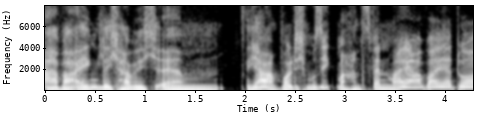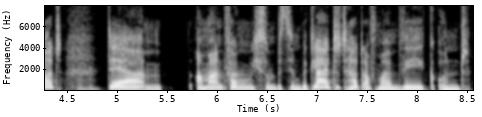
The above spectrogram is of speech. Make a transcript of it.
Aber eigentlich habe ich, ähm, ja, wollte ich Musik machen. Sven Meyer war ja dort, der am Anfang mich so ein bisschen begleitet hat auf meinem Weg und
